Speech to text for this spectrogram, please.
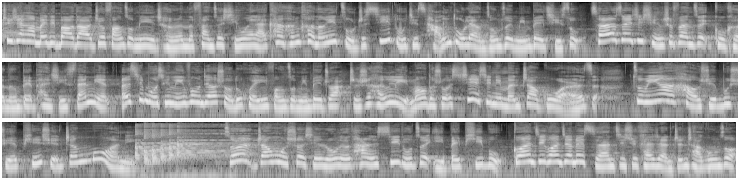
据香港媒体报道，就房祖名已承认的犯罪行为来看，很可能以组织吸毒及藏毒两宗罪名被起诉。此二罪即刑事犯罪，故可能被判刑三年。而其母亲林凤娇首度回应房祖名被抓，只是很礼貌地说：“谢谢你们照顾我儿子。”祖名啊，好学不学，偏学张默啊你！昨日，张默涉嫌容留他人吸毒罪已被批捕，公安机关将对此案继续开展侦查工作，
